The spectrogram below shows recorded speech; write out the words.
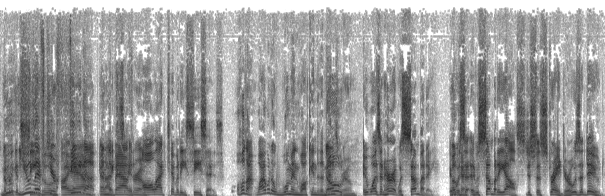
Nobody can you see lift your feet am, up in the I- and bathroom. all activity ceases. Hold on. Why would a woman walk into the No, men's room? it wasn't her. It was somebody. It was it was somebody else, just a stranger. It was a dude.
